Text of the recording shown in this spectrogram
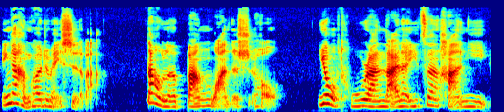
应该很快就没事了吧？到了傍晚的时候，又突然来了一阵寒意，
